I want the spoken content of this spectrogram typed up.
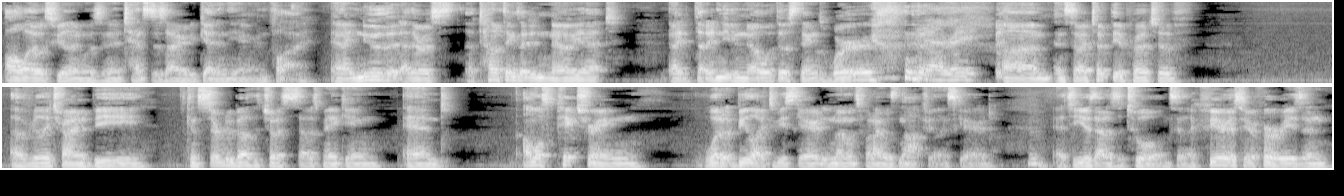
all I was feeling was an intense desire to get in the air and fly. And I knew that there was a ton of things I didn't know yet. I, that I didn't even know what those things were. Yeah, right. um, and so I took the approach of of really trying to be conservative about the choices I was making and almost picturing what it would be like to be scared in moments when I was not feeling scared. And to use that as a tool and say like fear is here for a reason.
